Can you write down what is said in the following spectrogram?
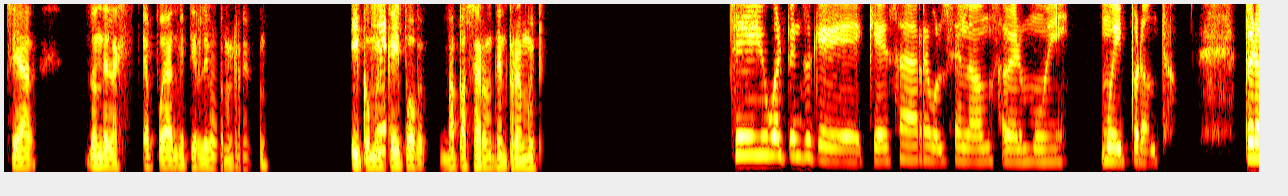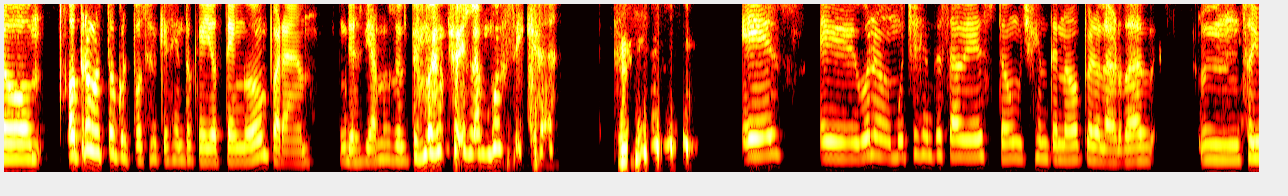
sea, donde la gente pueda admitir libre como el reggaetón. Y como el K-pop va a pasar dentro de muy Sí, igual pienso que, que, esa revolución la vamos a ver muy, muy pronto. Pero otro gusto culposo que siento que yo tengo para desviarnos del tema de la música es, eh, bueno, mucha gente sabe esto, mucha gente no, pero la verdad, mmm, soy,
